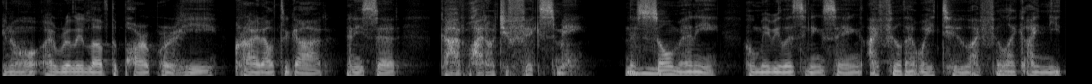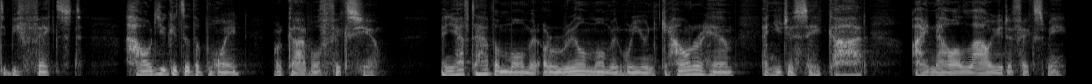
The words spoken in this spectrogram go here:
You know, I really love the part where he cried out to God and he said, God, why don't you fix me? And there's mm-hmm. so many who may be listening saying, I feel that way too. I feel like I need to be fixed. How do you get to the point where God will fix you? And you have to have a moment, a real moment where you encounter Him and you just say, God, I now allow you to fix me.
